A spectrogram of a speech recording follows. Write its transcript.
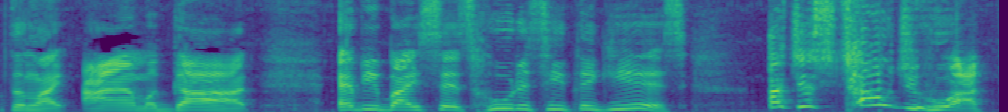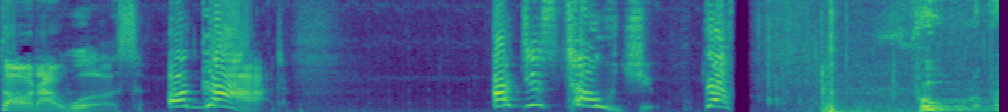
something like I am a god, everybody says, Who does he think he is? I just told you who I thought I was a god. I just told you. That's Fool of a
